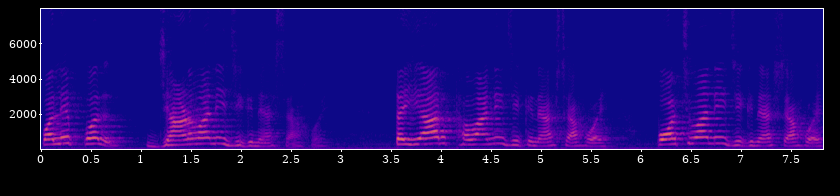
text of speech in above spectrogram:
પલે પલ જાણવાની જિજ્ઞાસા હોય, તૈયાર થવાની જિજ્ઞાસા હોય, પહોંચવાની જિજ્ઞાસા હોય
